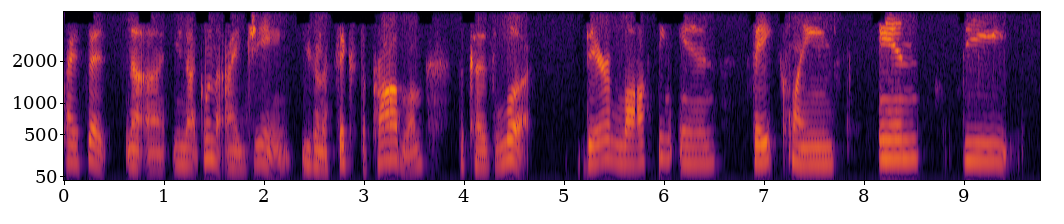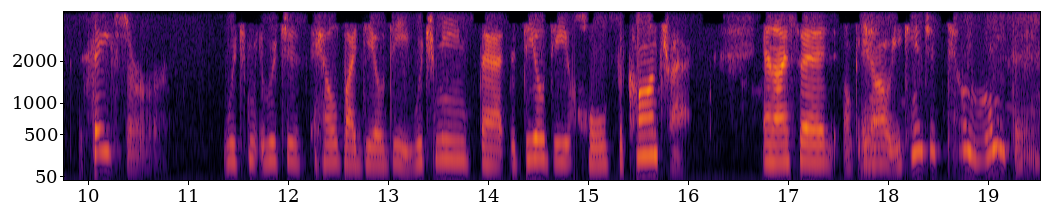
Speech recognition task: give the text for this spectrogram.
I said, no, you're not going to IG. You're going to fix the problem because, look, they're locking in fake claims in the safe server, which which is held by DOD, which means that the DOD holds the contract. And I said, Okay. you know, you can't just tell me anything.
